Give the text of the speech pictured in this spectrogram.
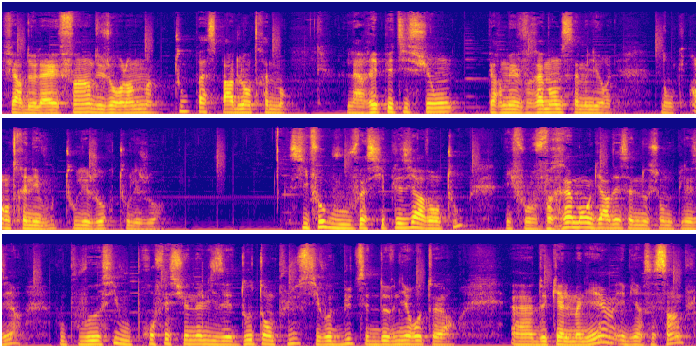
faire de la F1 du jour au lendemain. Tout passe par de l'entraînement. La répétition permet vraiment de s'améliorer. Donc entraînez-vous tous les jours, tous les jours. S'il faut que vous vous fassiez plaisir avant tout, il faut vraiment garder cette notion de plaisir. Vous pouvez aussi vous professionnaliser, d'autant plus si votre but c'est de devenir auteur. Euh, de quelle manière? Eh bien c'est simple.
